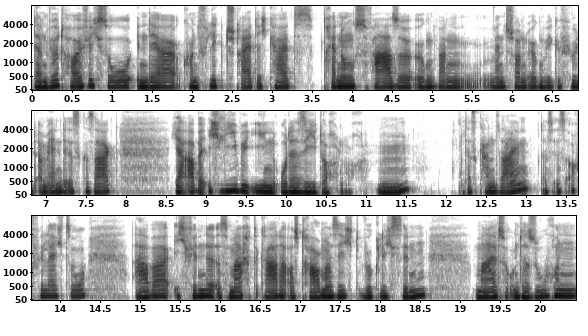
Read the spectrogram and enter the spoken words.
dann wird häufig so in der Konflikt-, Streitigkeits-, Trennungsphase irgendwann, wenn es schon irgendwie gefühlt am Ende ist, gesagt, ja, aber ich liebe ihn oder sie doch noch. Hm. Das kann sein, das ist auch vielleicht so. Aber ich finde, es macht gerade aus Traumasicht wirklich Sinn, mal zu untersuchen,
